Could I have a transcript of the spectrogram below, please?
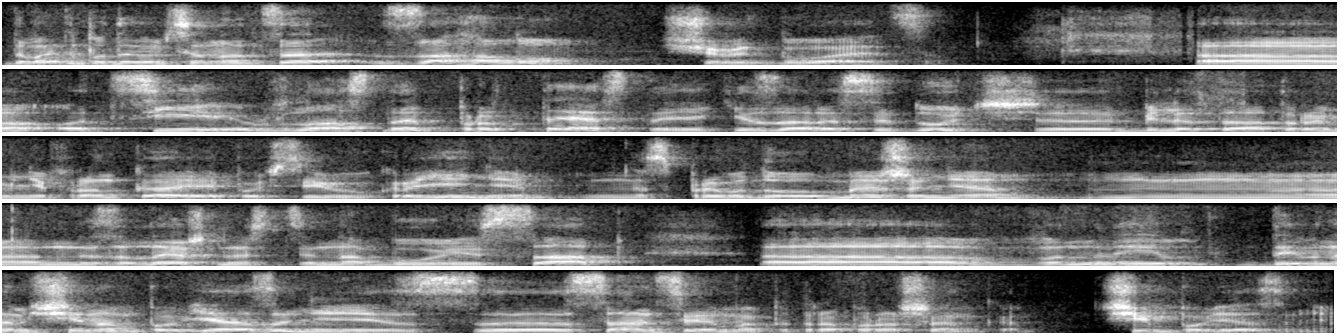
Давайте подивимося на це загалом, що відбувається. Е, Оці власне протести, які зараз ідуть е, біля театру імені Франка і по всій Україні з приводу обмеження незалежності НАБУ і САП, е, вони дивним чином пов'язані з санкціями Петра Порошенка. Чим пов'язані?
